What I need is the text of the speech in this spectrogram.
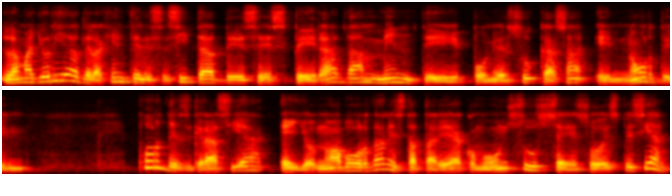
La mayoría de la gente necesita desesperadamente poner su casa en orden. Por desgracia, ellos no abordan esta tarea como un suceso especial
